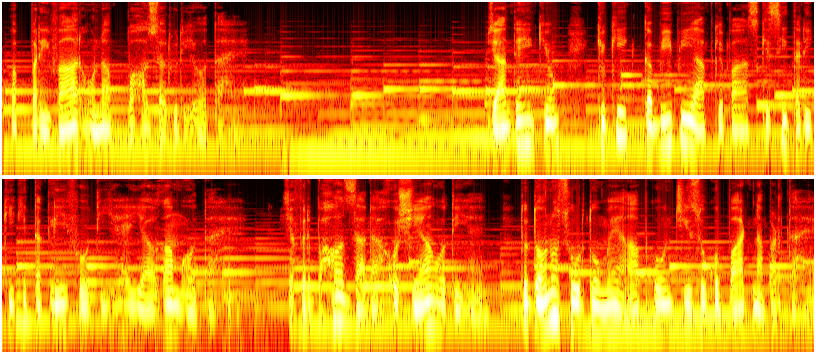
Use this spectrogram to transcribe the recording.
और परिवार होना बहुत ज़रूरी होता है। जानते हैं क्यों? क्योंकि कभी भी आपके पास किसी तरीके की तकलीफ़ होती है या गम होता है या फिर बहुत ज़्यादा खुशियाँ होती हैं तो दोनों सूरतों में आपको उन चीज़ों को बांटना पड़ता है।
